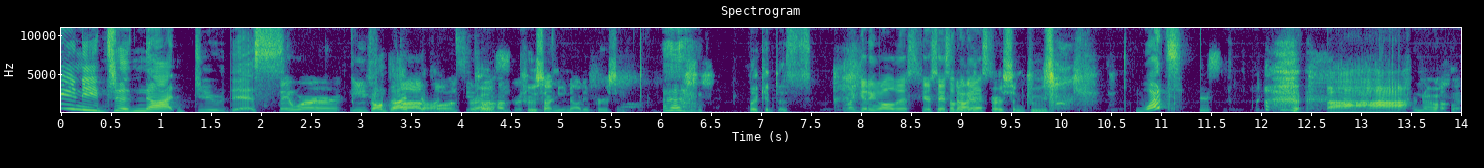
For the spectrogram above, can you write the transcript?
we need to not do this. They were each Don't die, uh, John. potency Right. Ku- 100. Kuzon, you naughty person. Look at this. Am I getting all this? Here, say something, naughty guys. person, Kuzon. what? Ah. no. Okay.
